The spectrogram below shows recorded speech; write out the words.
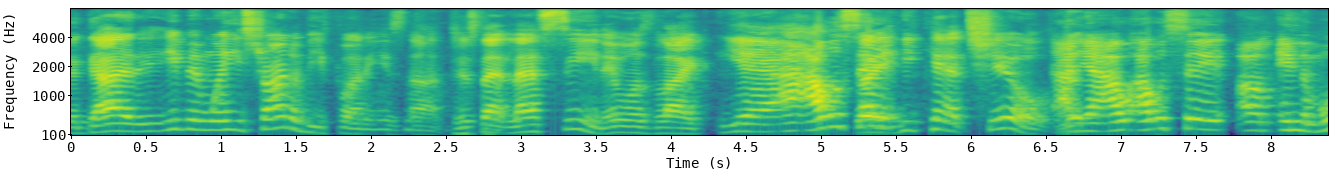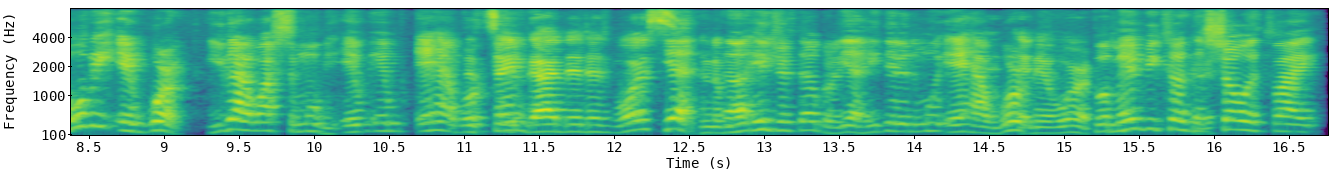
the guy, even when he's trying to be funny, he's not. Just that last scene, it was like, Yeah, I, I would say like he can't chill. Uh, yeah, I, I would say um in the movie it worked. You gotta watch the movie. It it, it had worked. the same guy did his voice. Yeah, in the uh, movie, Idris Elba. Yeah, he did it in the movie. It had worked. and it worked. But maybe because the show is like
